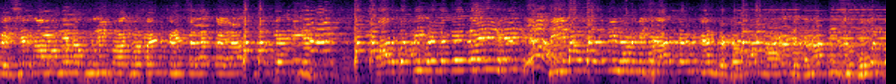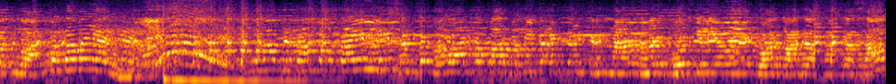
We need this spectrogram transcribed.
कैसे काम हमने पूरी बात बताई कहीं चला कैलाश पार्वती के लगे गई। तीनों देवी मन विचार कर कहीं बेटा नारद इतना दिन से बोल बा तू आज बतावा आई पूरा वृतांत बताई शंकर भगवान का पार्वती टाइट कर कहीं नारद हमारे खोज के लिए आवा नहीं तो हर गांजा खांजा साहब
